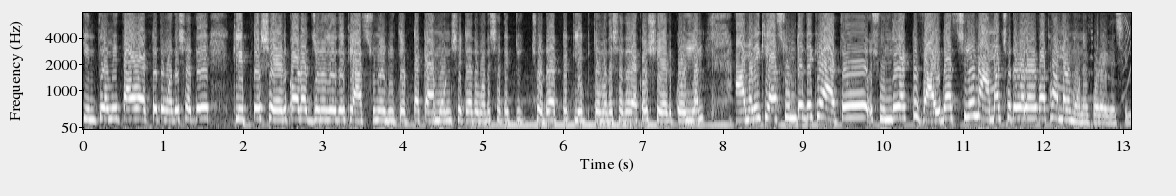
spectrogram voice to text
কিন্তু আমি তাও একটা তোমাদের সাথে ক্লিপটা শেয়ার করার জন্য যাদের ক্লাসরুমের ভিতরটা কেমন, সেটা তোমাদের সাথে একটু ছোট একটা ক্লিপ তোমাদের সাথে দেখো শেয়ার করলাম। আমার এই ক্লাসরুমটা দেখে এত সুন্দর একটা ভাইব আসছিল না আমার ছোটবেলার কথা আমার মনে পড়ে গেছিল।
